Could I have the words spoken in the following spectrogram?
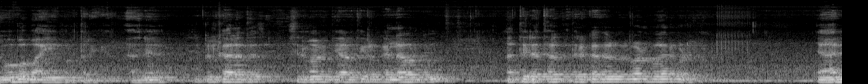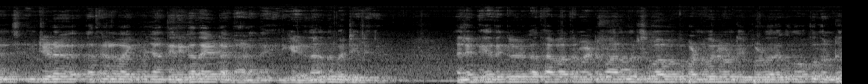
രൂപമായി പുറത്തിറങ്ങി. അതിന് പിൽക്കാലത്ത് സിനിമാ വിദ്യാർത്ഥികൾക്ക് എല്ലാവർക്കും ആ തിരക്ക തിരക്കഥകൾ ഒരുപാട് ഉപകാരപ്പെടും. ഞാൻ എം കഥകൾ വായിക്കുമ്പോൾ ഞാൻ തിരക്കഥയായിട്ടാണ് കാണുന്നത്. എനിക്ക് എഴുതാനൊന്നും പറ്റിയില്ല. അല്ലെങ്കിൽ ഏതെങ്കിലും ഒരു കഥാപാത്രമായിട്ട് മാറുന്ന ഒരു സ്വഭാവമൊക്കെ പണ്ടുപോലുണ്ട് ഇപ്പോഴും അതൊക്കെ നോക്കുന്നുണ്ട്.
